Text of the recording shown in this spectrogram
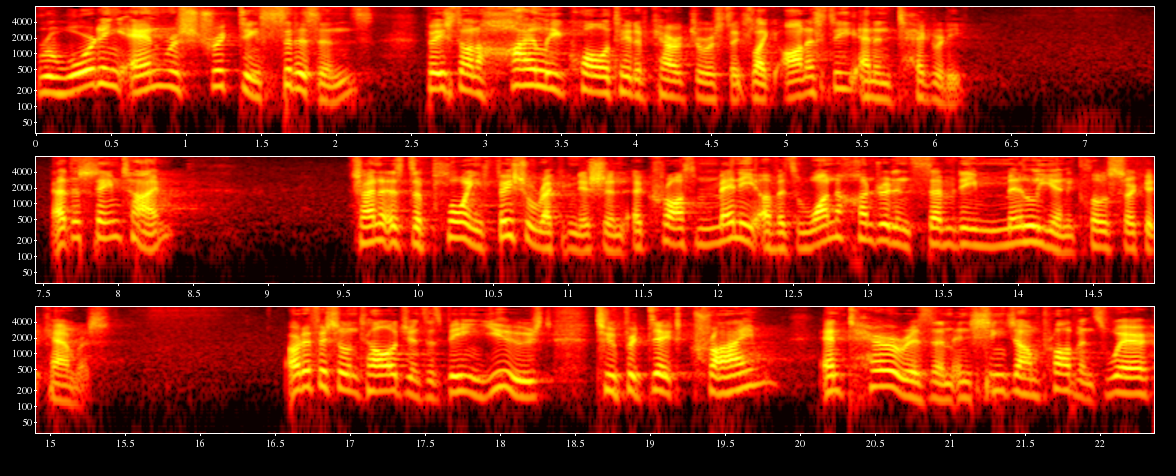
rewarding and restricting citizens based on highly qualitative characteristics like honesty and integrity. At the same time, China is deploying facial recognition across many of its 170 million closed circuit cameras. Artificial intelligence is being used to predict crime and terrorism in Xinjiang province, where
